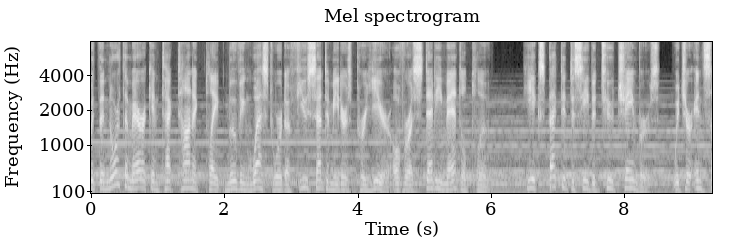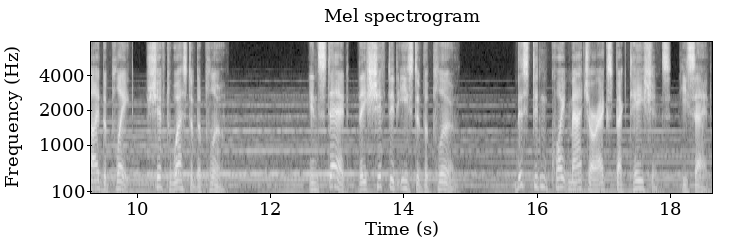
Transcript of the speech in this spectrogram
With the North American tectonic plate moving westward a few centimeters per year over a steady mantle plume, he expected to see the two chambers, which are inside the plate, shift west of the plume. Instead, they shifted east of the plume. This didn't quite match our expectations, he said.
